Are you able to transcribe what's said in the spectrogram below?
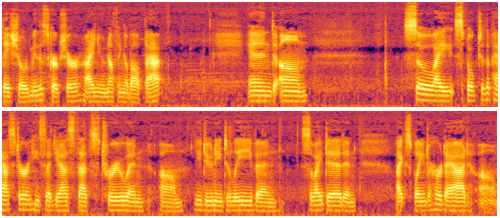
they showed me the scripture. I knew nothing about that. And um, so I spoke to the pastor, and he said, Yes, that's true, and um, you do need to leave. And so I did. And I explained to her dad, um,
